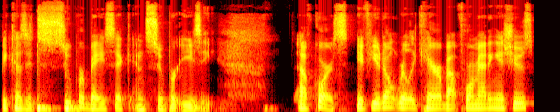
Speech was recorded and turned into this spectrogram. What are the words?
because it's super basic and super easy. Of course, if you don't really care about formatting issues,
